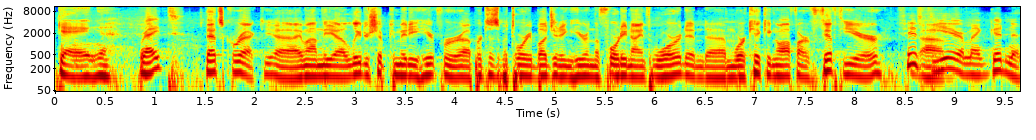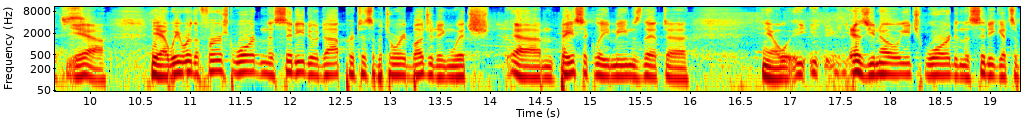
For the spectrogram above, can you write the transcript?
gang, right? That's correct. Yeah, I'm on the uh, leadership committee here for uh, participatory budgeting here in the 49th ward, and um, we're kicking off our fifth year. Fifth Uh, year, my goodness. Yeah, yeah. We were the first ward in the city to adopt participatory budgeting, which um, basically means that. Uh, you know, e- as you know, each ward in the city gets a,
